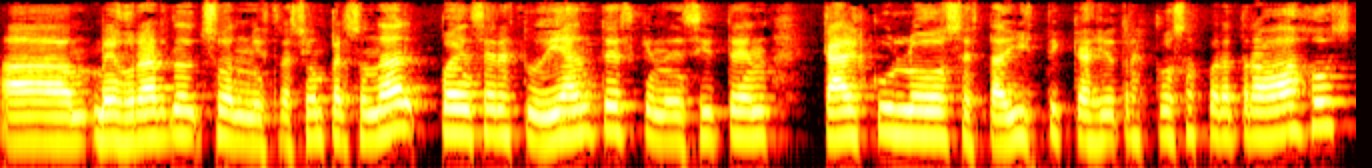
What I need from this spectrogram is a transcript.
a mejorar su administración personal. Pueden ser estudiantes que necesiten cálculos, estadísticas y otras cosas para trabajos.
